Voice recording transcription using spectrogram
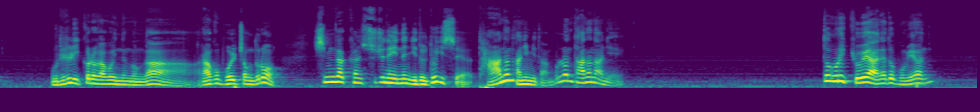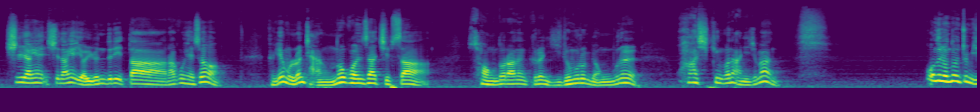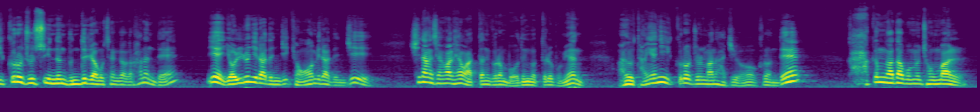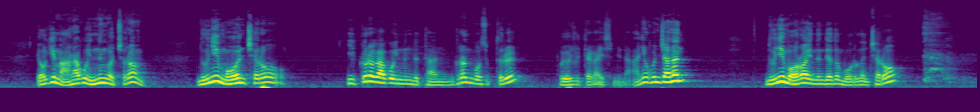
우리를 이끌어가고 있는 건가? 라고 볼 정도로 심각한 수준에 있는 이들도 있어요. 다는 아닙니다. 물론 다는 아니에요. 또 우리 교회 안에도 보면 신앙의 신앙의 연륜들이 있다라고 해서 그게 물론 장로, 권사, 집사, 성도라는 그런 이름으로 명분을 화시킨 건 아니지만 어느 정도는 좀 이끌어 줄 수 있는 분들이라고 생각을 하는데 예, 연륜이라든지 경험이라든지 신앙생활 해왔던 그런 모든 것들을 보면 아유 당연히 이끌어 줄 만 하지요. 그런데 가끔 가다 보면 정말 여기 말하고 있는 것처럼 눈이 먼 채로 이끌어가고 있는 듯한 그런 모습들을 보여줄 때가 있습니다. 아니 혼자는 눈이 멀어 있는데도 모르는 채로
